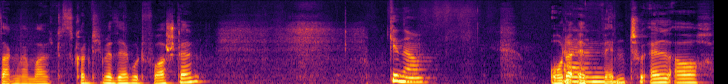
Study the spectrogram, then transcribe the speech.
sagen wir mal. Das könnte ich mir sehr gut vorstellen. Genau. Oder Ähm. eventuell auch,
